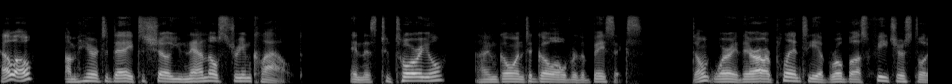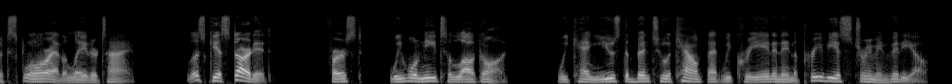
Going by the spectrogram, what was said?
Hello, I'm here today to show you NanoStream Cloud. In this tutorial, I'm going to go over the basics. Don't worry, there are plenty of robust features to explore at a later time. Let's get started. First, we will need to log on. We can use the Bintu account that we created in the previous streaming video.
